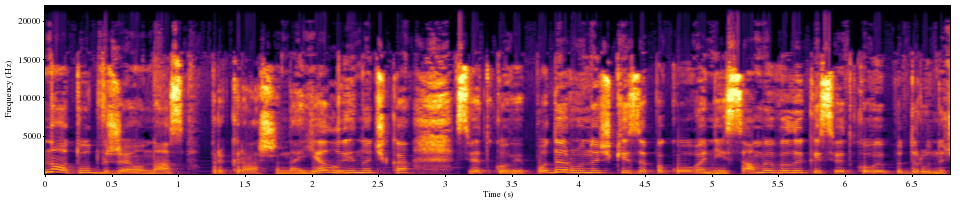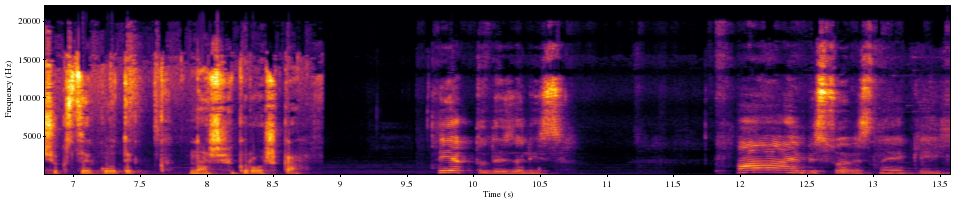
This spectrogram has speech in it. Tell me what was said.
Ну а тут вже у нас прикрашена ялиночка, святкові подаруночки запаковані. І самий великий святковий подаруночок це котик наш крошка. Ти як туди заліз? Ай, безсовісний який.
